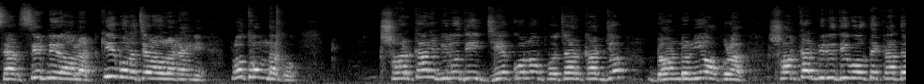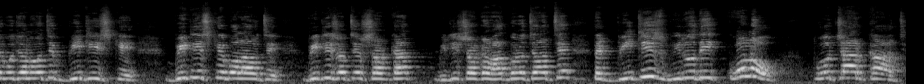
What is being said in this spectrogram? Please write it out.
স্যার সিডনি রাওলাট। কি বলেছে রাওলাট আইনে প্রথম দেখো সরকার বিরোধী যে কোনো প্রচার কার্য দণ্ডনীয় অপরাধ। সরকার বিরোধী বলতে কাদের বোঝানো হচ্ছে? ব্রিটিশকে। ব্রিটিশকে বলা হচ্ছে। ব্রিটিশ হচ্ছে সরকার। ব্রিটিশ সরকার ভারতবর্ষ চালাচ্ছে। তাই ব্রিটিশ বিরোধী কোনো প্রচার কাজ,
